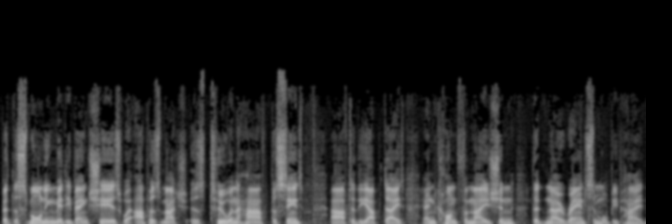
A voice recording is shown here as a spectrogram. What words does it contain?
but this morning Medibank shares were up as much as 2.5% after the update and confirmation that no ransom will be paid.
